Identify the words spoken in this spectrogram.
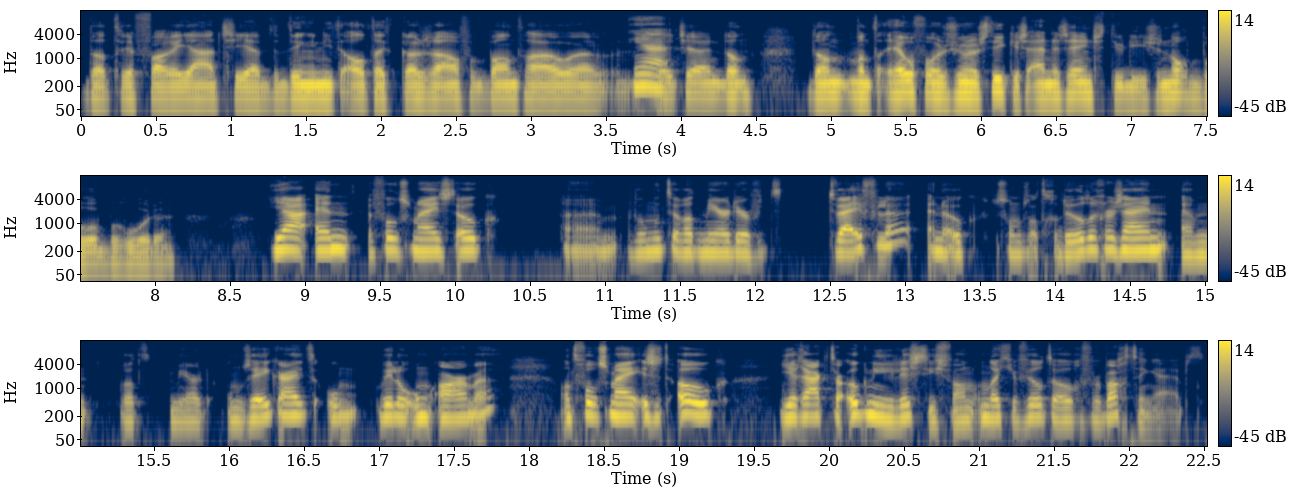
dat je variatie hebt, dat dingen niet altijd kausaal verband houden. Ja. Weet je, dan, dan, want heel veel journalistiek is NS1-studie, is nog be- beroerder. Ja, en volgens mij is het ook, ehm, we moeten wat meer durven twijfelen en ook soms wat geduldiger zijn en wat meer onzekerheid om, willen omarmen. Want volgens mij is het ook, je raakt er ook nihilistisch van, omdat je veel te hoge verwachtingen hebt.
